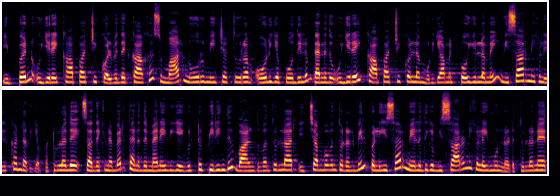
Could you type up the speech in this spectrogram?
இப்பெண் உயிரை காப்பாற்றிக் கொள்வதற்காக சுமார் நூறு மீட்டர் தூரம் ஓடிய போதிலும் தனது உயிரை காப்பாற்றிக் கொள்ள முடியாமற் போயுள்ளமை விசாரணைகளில் கண்டறியப்பட்டுள்ளது. சந்தேக நபர் தனது மனைவியை விட்டு பிரிந்து வாழ்ந்து வந்துள்ளார். இச்சம்பவம் தொடர்பில் போலீசார் மேலதிக விசாரணைகளை முன்னெடுத்துள்ளனர்.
